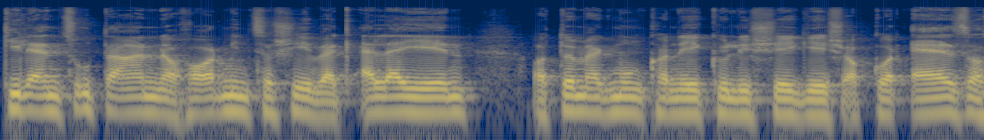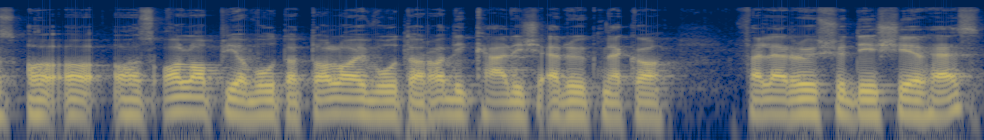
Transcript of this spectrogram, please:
1929 után, a 30-as évek elején a tömegmunkanélküliség, és akkor ez az, a, az alapja volt, a talaj volt a radikális erőknek a felerősödéséhez.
